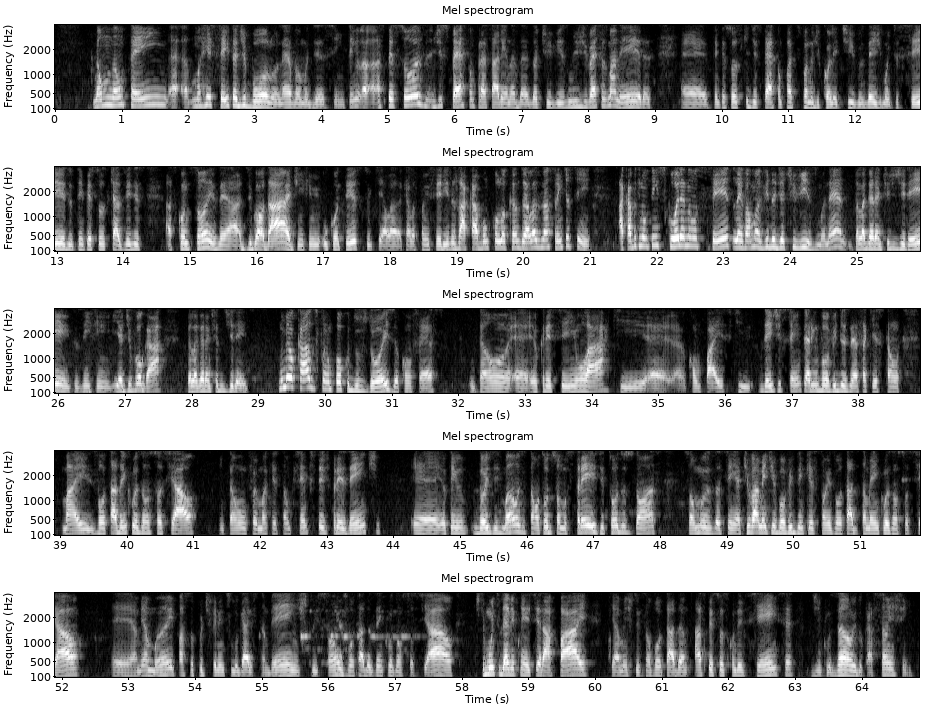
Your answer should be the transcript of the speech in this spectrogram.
não, não tem é, é, uma receita de bolo, né? Vamos dizer assim. Tem, as pessoas despertam para essa arena do ativismo de diversas maneiras. É, tem pessoas que despertam participando de coletivos desde muito cedo. Tem pessoas que às vezes as condições, né, a desigualdade, enfim, o contexto que, ela, que elas estão inseridas acabam colocando elas na frente assim. Acaba que não tem escolha a não ser levar uma vida de ativismo, né? Pela garantia de direitos, enfim, e advogar pela garantia de direitos. No meu caso, foi um pouco dos dois, eu confesso. Então, é, eu cresci em um lar que, é, com pais que desde sempre eram envolvidos nessa questão mais voltada à inclusão social. Então, foi uma questão que sempre esteve presente. É, eu tenho dois irmãos, então todos somos três e todos nós somos assim ativamente envolvidos em questões voltadas também à inclusão social. É, a minha mãe passou por diferentes lugares também, instituições voltadas à inclusão social, Acho que muitos devem conhecer a APAI, que é uma instituição voltada às pessoas com deficiência, de inclusão, educação, enfim.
